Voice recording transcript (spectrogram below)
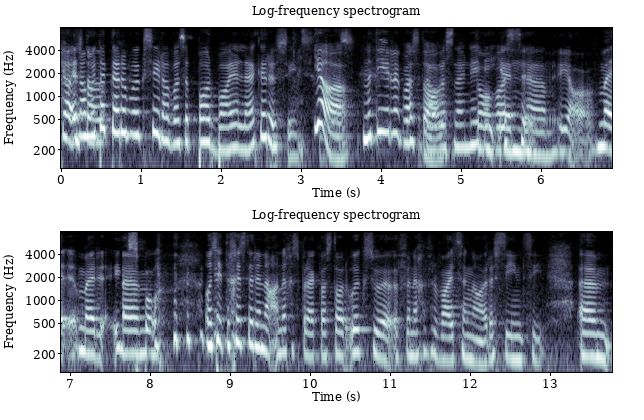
Ja, en Is dan daar- moet ek daarom ook sê daar was 'n paar baie lekker resensies. Ja, natuurlik was daar. Daar was nou net die een, eh, ehm, ja, maar maar inspo. ehm, ons het gister in 'n ander gesprek was daar ook so 'n vinnige verwysing na 'n resensie. Ehm um,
